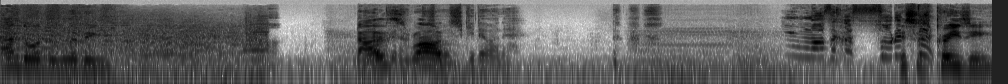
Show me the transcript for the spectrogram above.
and the living. Nah, this is wild. This is crazy.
